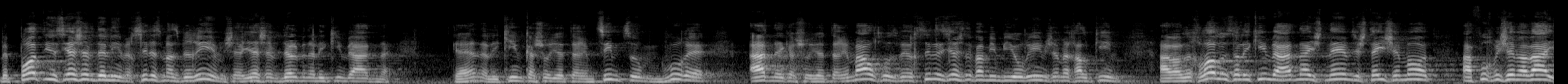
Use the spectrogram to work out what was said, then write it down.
בפרוטיוס יש הבדלים, אכסידס מסבירים שיש הבדל בין אליקים ואדנה. כן, אליקים קשור יותר עם צמצום, עם גבורה, אדנה קשור יותר עם מלכוס, ואכסידס יש לפעמים ביורים שמחלקים, אבל בכלולוס אליקים ואדנה, שניהם זה שתי שמות, הפוך משם הוואי.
